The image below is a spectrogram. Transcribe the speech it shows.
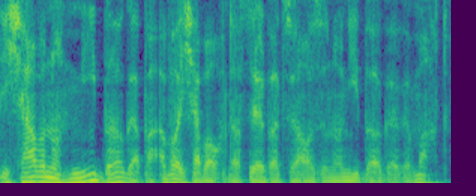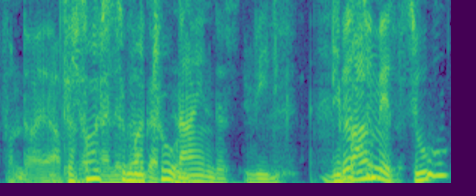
Ich habe noch nie Burger, aber ich habe auch noch selber zu Hause noch nie Burger gemacht. Von daher habe Das ich auch sollst keine du mal Burger. tun. Nein, das wie. Die hörst du Buns- mir zu?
